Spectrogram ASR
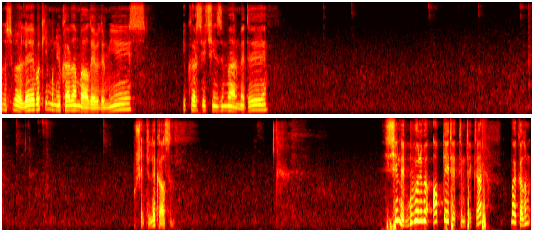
Burası böyle. Bakayım bunu yukarıdan bağlayabilir miyiz? Yukarısı için izin vermedi. Bu şekilde kalsın. Şimdi bu bölümü update ettim tekrar. Bakalım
